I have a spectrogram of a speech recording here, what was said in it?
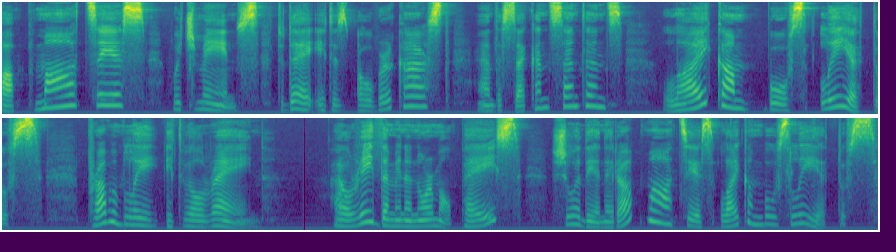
apmācies, which means today it is overcast, and the second sentence, laikam būs lietus, probably it will rain. I'll read them in a normal pace. Šodien ir apmācies, laikam būs lietus.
